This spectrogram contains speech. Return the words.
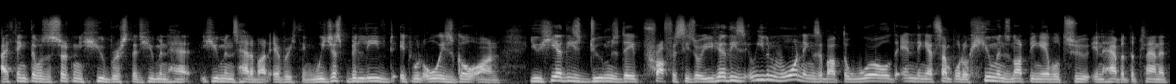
I think there was a certain hubris that human ha- humans had about everything. We just believed it would always go on. You hear these doomsday prophecies, or you hear these even warnings about the world ending at some point, or humans not being able to inhabit the planet.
